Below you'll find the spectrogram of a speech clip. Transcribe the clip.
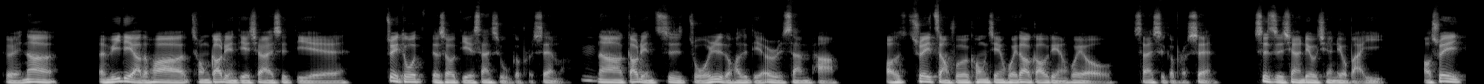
对，那 NVIDIA 的话，从高点跌下来是跌。最多的时候跌三十五个 percent 嘛，嗯、那高点至昨日的话是跌二十三趴，哦，所以涨幅的空间回到高点会有三十个 percent，市值现在六千六百亿，好，所以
